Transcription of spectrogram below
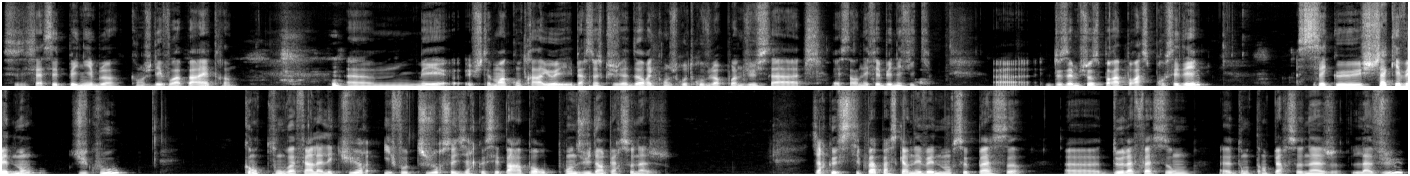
c'est, c'est assez pénible hein, quand je les vois apparaître. Euh, mais justement, à contrario, il y a des personnages que j'adore et quand je retrouve leur point de vue, ça, ça a un effet bénéfique. Euh, deuxième chose par rapport à ce procédé, c'est que chaque événement, du coup, quand on va faire la lecture, il faut toujours se dire que c'est par rapport au point de vue d'un personnage. C'est-à-dire que c'est pas parce qu'un événement se passe euh, de la façon euh, dont un personnage l'a vu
